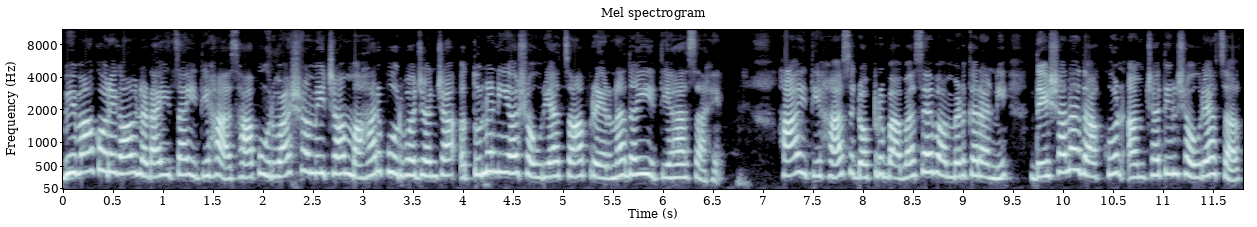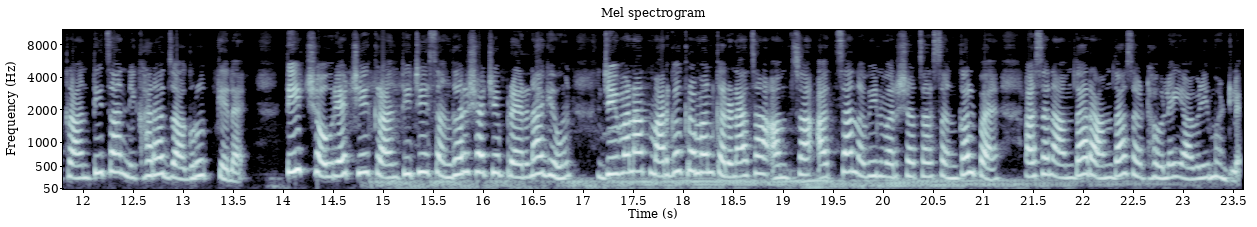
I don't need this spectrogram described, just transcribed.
भीमा कोरेगाव लढाईचा इतिहास हा पूर्वाश्रमीच्या महार पूर्वजांच्या अतुलनीय शौर्याचा प्रेरणादायी इतिहास आहे. हा इतिहास डॉक्टर बाबासाहेब आंबेडकरांनी देशाला दाखवून आमच्यातील शौर्याचा क्रांतीचा निखारा जागृत केलाय. तीच शौर्याची क्रांतीची संघर्षाची प्रेरणा घेऊन जीवनात मार्गक्रमण करण्याचा आमचा आजचा नवीन वर्षाचा संकल्प आहे असं नामदार रामदास आठवले यावेळी म्हटले.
